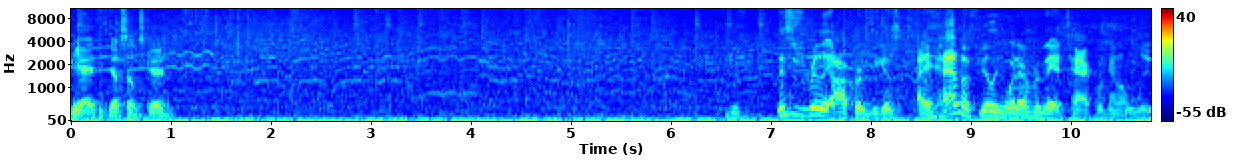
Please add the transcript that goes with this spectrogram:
Yeah, I think that sounds good. This is really awkward because I have a feeling whatever they attack, we're gonna lose.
